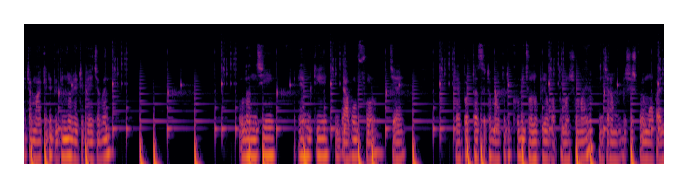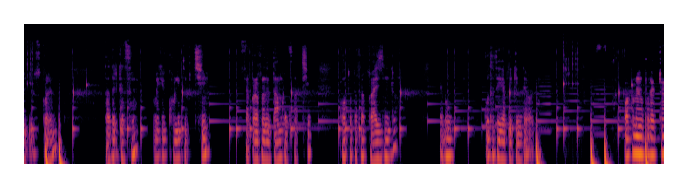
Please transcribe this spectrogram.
এটা মার্কেটে বিভিন্ন রেটে পেয়ে যাবেন। উলানজি এমটি ডাবল ফোর যে ট্রাইপডটা সেটা মার্কেটে খুবই জনপ্রিয় বর্তমান সময়ে। যারা বিশেষ করে মোবাইল ইউজ করেন, তাদের কাছে আমি একে খুলে দিচ্ছি তারপর আপনাদের দামটা পাচ্ছি কত টাকা প্রাইস নিল এবং কোথা থেকে আপনি কিনতে পারবেন। প্রথমের উপর একটা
